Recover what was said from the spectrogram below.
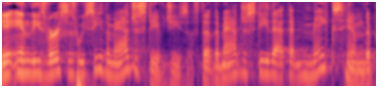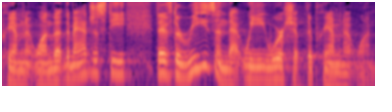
In, these verses, we see the majesty of Jesus, the, the majesty that, that makes him the preeminent one, the, the majesty that is the reason that we worship the preeminent one.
